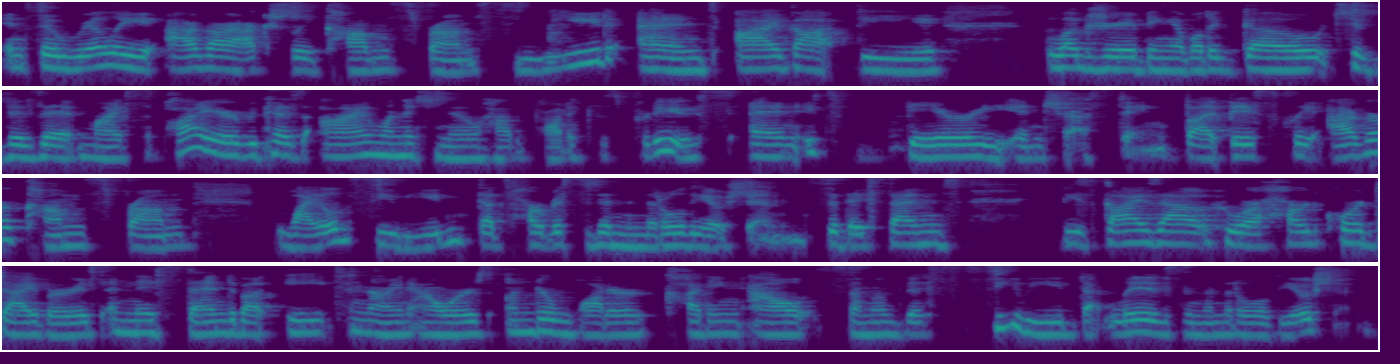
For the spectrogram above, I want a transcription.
And so really agar actually comes from seaweed. And I got the luxury of being able to go to visit my supplier because I wanted to know how the product was produced. And it's very interesting. But basically, agar comes from wild seaweed that's harvested in the middle of the ocean. So they send these guys out who are hardcore divers and they spend about eight to nine hours underwater cutting out some of this seaweed that lives in the middle of the ocean.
